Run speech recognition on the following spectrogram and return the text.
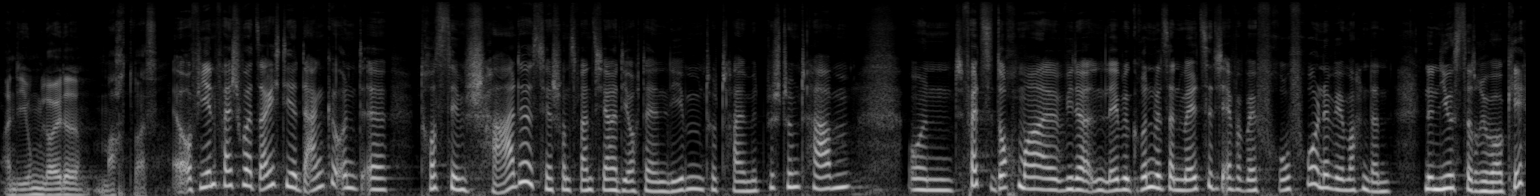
An die jungen Leute, macht was. Äh, auf jeden Fall, Schubert, sage ich dir Danke und äh, trotzdem schade. Es ist ja schon 20 Jahre, die auch dein Leben total mitbestimmt haben. Und falls du doch mal wieder ein Label gründen willst, dann meldest du dich einfach bei Frofro. Ne? Wir machen dann eine News darüber, okay?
